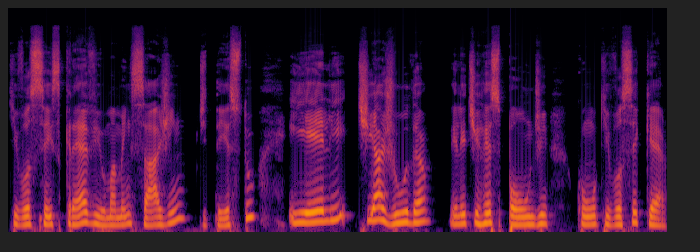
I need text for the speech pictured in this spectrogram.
que você escreve uma mensagem de texto e ele te ajuda ele te responde com o que você quer.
